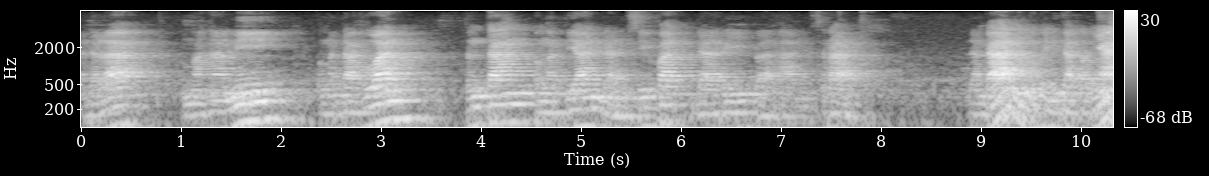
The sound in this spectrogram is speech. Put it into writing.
adalah memahami pengetahuan tentang pengertian dan sifat dari bahan serat. Sedangkan untuk indikatornya,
